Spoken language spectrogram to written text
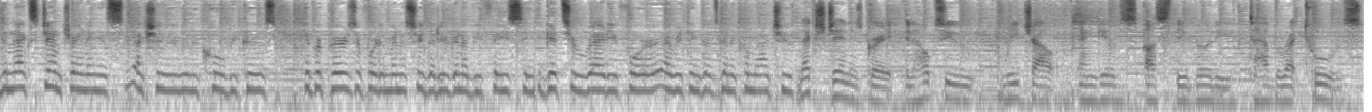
The next gen training is actually really cool because it prepares you for the ministry that you're going to be facing. It gets you ready for everything that's going to come at you. Next gen is great. It helps you reach out and gives us the ability to have the right tools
